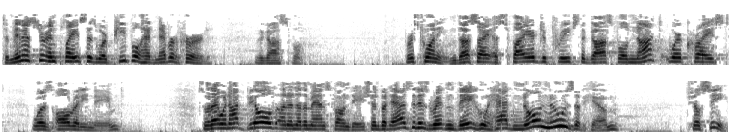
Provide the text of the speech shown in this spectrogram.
to minister in places where people had never heard the gospel. Verse 20 Thus I aspired to preach the gospel not where Christ was already named so that I would not build on another man's foundation, but as it is written, they who had no news of him shall see,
